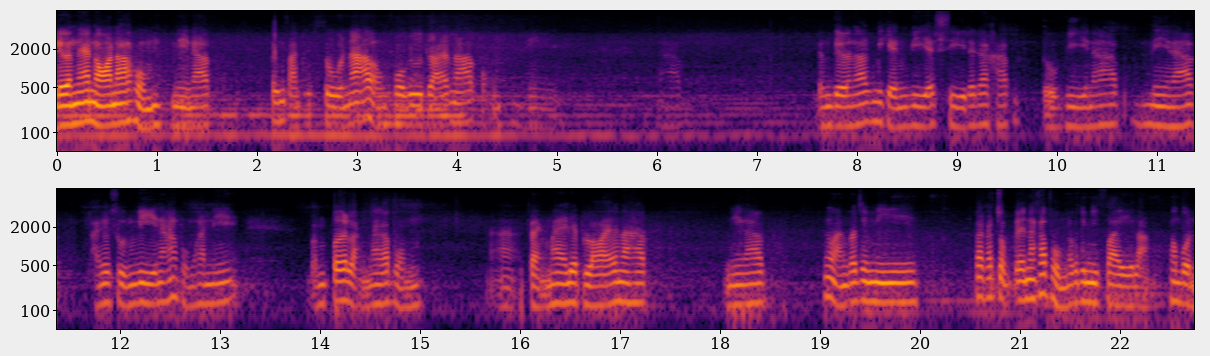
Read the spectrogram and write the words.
เดิมแน่นอนนะครับผมนี่นะครับเครื่องสามจุดศูนย์นะครับของโฟวิลด i v e นะครับผมนี่นะครับเดิมๆนะมีเขียน VSC ด้วยนะครับ ตัว V นะครับ นี่นะครับสามจุดศูนย์ V นะครับผมคันนี้บัมเปอร์หลังนะครับ ผมอ่าแต่งมาให้เรียบร้อยนะครับ นี่นะครับ ข้างหลังก็จะมีไฟกระจกเลยนะครับ ผมแล้วก็จะมีไฟหลังข้างบน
